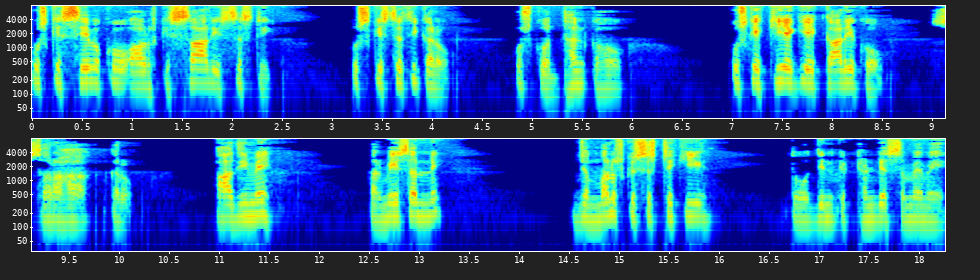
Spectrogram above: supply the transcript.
उसके सेवकों और उसकी सारी सृष्टि, उसकी स्तुति करो, उसको धन कहो, उसके किए गए कार्य को सराहा करो। आदि में परमेश्वर ने जब मनुष्य की सृष्टि की तो दिन के ठंडे समय में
